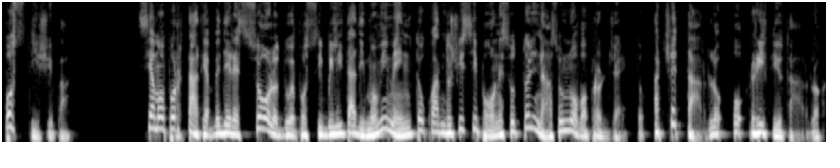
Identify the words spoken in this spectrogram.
posticipa. Siamo portati a vedere solo due possibilità di movimento quando ci si pone sotto il naso un nuovo progetto, accettarlo o rifiutarlo.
